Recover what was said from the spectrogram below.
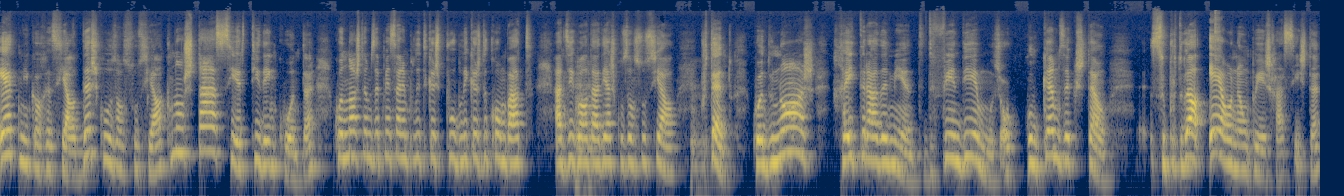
étnico-racial da exclusão social que não está a ser tida em conta quando nós estamos a pensar em políticas públicas de combate à desigualdade uhum. e à exclusão social. Uhum. Portanto, quando nós reiteradamente defendemos ou colocamos a questão se Portugal é ou não um país racista,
